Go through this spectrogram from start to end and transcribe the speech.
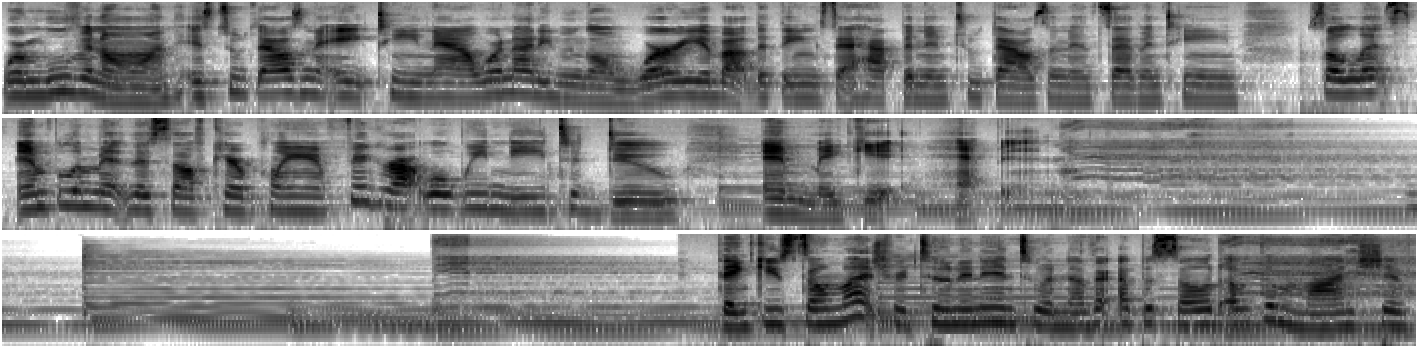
we're moving on. It's 2018 now. We're not even going to worry about the things that happened in 2017. So let's implement this self care plan, figure out what we need to do, and make it happen. Thank you so much for tuning in to another episode of the Mind Shift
